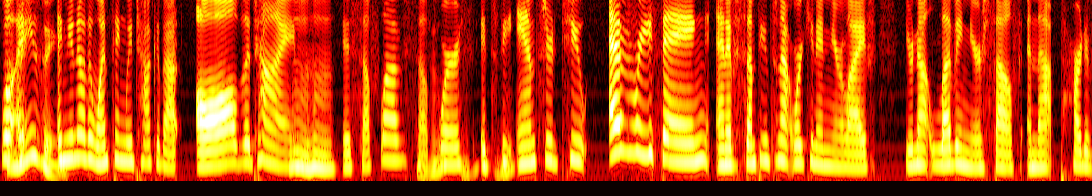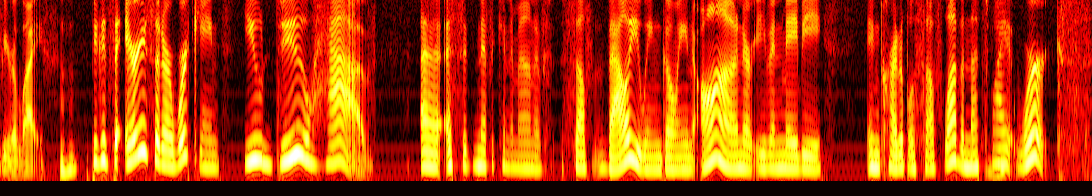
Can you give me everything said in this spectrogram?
well, amazing. And, you know, the one thing we talk about all the time Mhm. is self love, self worth. Mm-hmm. It's the answer to everything. And if something's not working in your life, you're not loving yourself in that part of your life. Mm-hmm. Because the areas that are working, you do have a, a significant amount of self valuing going on, or even maybe incredible self love. And that's why Mm-hmm. it works.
